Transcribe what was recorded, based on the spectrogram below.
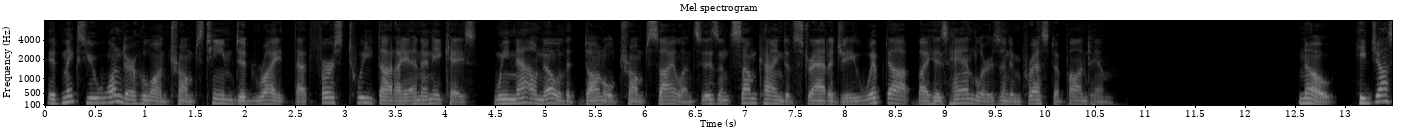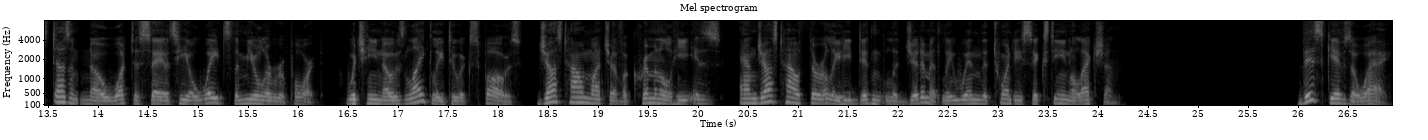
it makes you wonder who on Trump's team did write that first tweet. In any case, we now know that Donald Trump's silence isn't some kind of strategy whipped up by his handlers and impressed upon him. No, he just doesn't know what to say as he awaits the Mueller report, which he knows likely to expose just how much of a criminal he is and just how thoroughly he didn't legitimately win the 2016 election. This gives away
